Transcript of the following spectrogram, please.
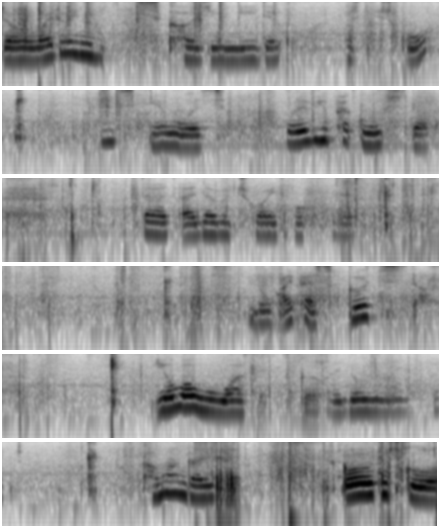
So why do we need because you need it was the school. Scare was whatever you pack little stuff. that I never tried before. No, I iPad's good stuff. You will love it, girl. I know you will love it. Come on, guys. Let's go to school.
